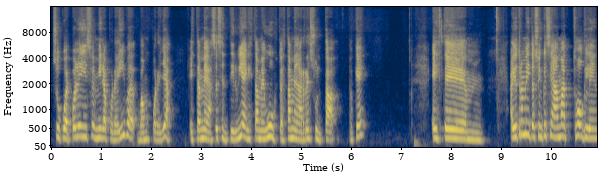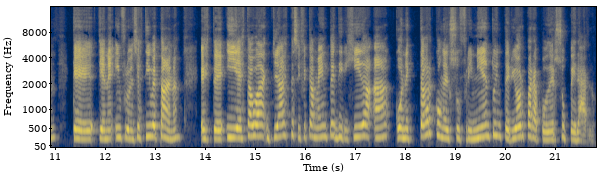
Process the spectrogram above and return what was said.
su cuerpo le dice, mira, por ahí vamos por allá. Esta me hace sentir bien, esta me gusta, esta me da resultado. ¿Ok? Este, mm, hay otra meditación que se llama Toglen, que tiene influencias tibetanas, este, y esta va ya específicamente dirigida a conectar con el sufrimiento interior para poder superarlo.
